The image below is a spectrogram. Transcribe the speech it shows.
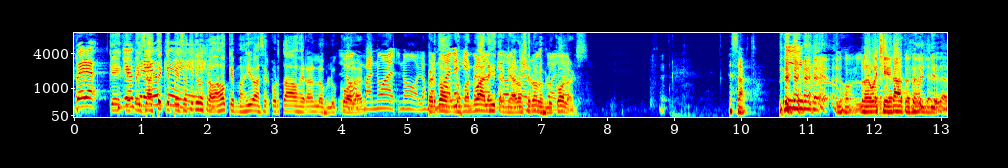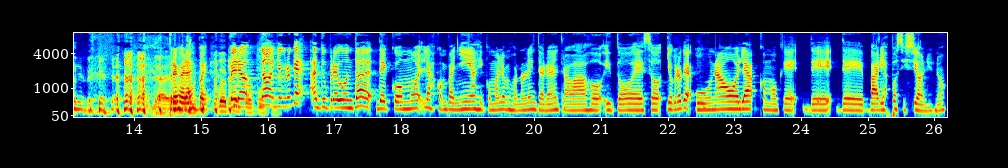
Pero ¿Qué, yo qué pensaste, creo que... pensaste que los trabajos que más iban a ser cortados eran los blue Los collars? manual, no, los Perdón, manuales. los manuales y terminaron siendo los blue collar. collars. Exacto. Y Lo, lo de bachillerato, ¿no? Ya- Bachillerato. Ya, ya, tres horas después. Pero no, yo creo que a tu pregunta de cómo las compañías y cómo a lo mejor no lo integran en el trabajo y todo eso, yo creo que hubo una ola como que de, de varias posiciones, ¿no?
